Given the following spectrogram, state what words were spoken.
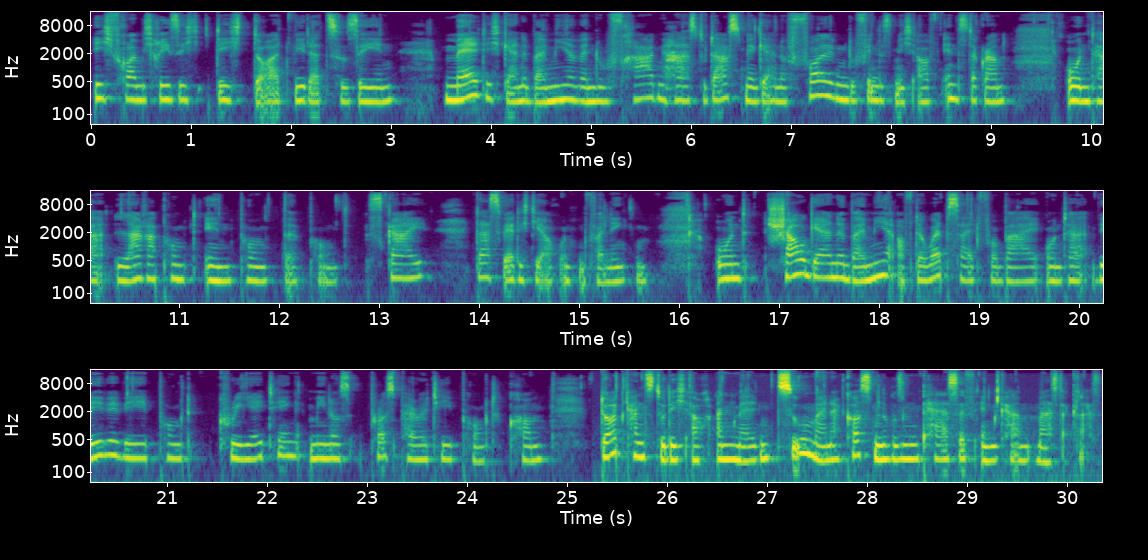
Ich freue mich riesig, dich dort wieder zu sehen. Melde dich gerne bei mir, wenn du Fragen hast. Du darfst mir gerne folgen. Du findest mich auf Instagram unter lara.in.the.sky. Das werde ich dir auch unten verlinken. Und schau gerne bei mir auf der Website vorbei unter www.creating-prosperity.com Dort kannst du dich auch anmelden zu meiner kostenlosen Passive Income Masterclass.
